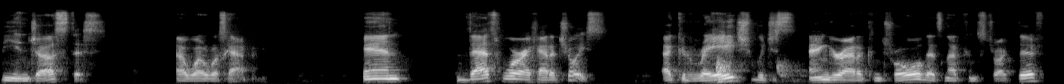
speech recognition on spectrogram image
the injustice at what was happening. And that's where I had a choice. I could rage, which is anger out of control, that's not constructive,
